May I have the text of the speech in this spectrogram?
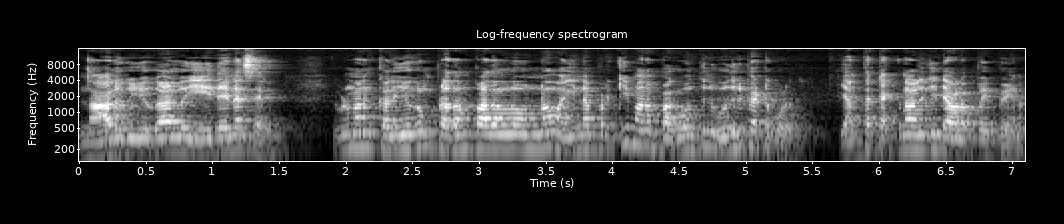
నాలుగు యుగాల్లో ఏదైనా సరే. ఇప్పుడు మనం కలియుగం ప్రథమ పాదంలో ఉన్నాం అయినప్పటికీ మనం భగవంతుని వదిలిపెట్టకూడదు. ఎంత టెక్నాలజీ డెవలప్ అయిపోయినా.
